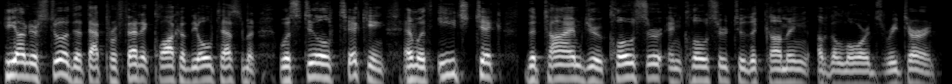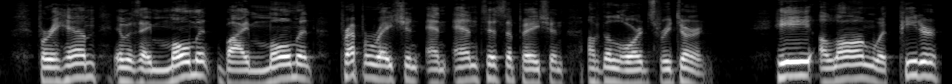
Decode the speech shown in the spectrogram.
He understood that that prophetic clock of the Old Testament was still ticking, and with each tick, the time drew closer and closer to the coming of the Lord's return. For him, it was a moment by moment preparation and anticipation of the Lord's return. He, along with Peter,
